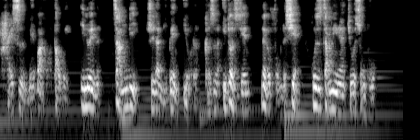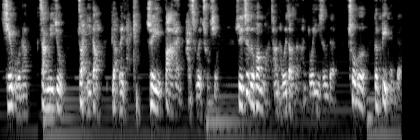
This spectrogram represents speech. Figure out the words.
还是没办法到位，因为呢。张力虽然里面有了，可是呢，一段时间那个缝的线或是张力呢就会松脱，结果呢张力就转移到表面来，所以疤痕还是会出现。所以这个方法常常会造成很多医生的错愕跟病人的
